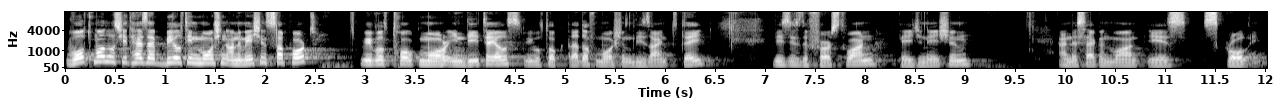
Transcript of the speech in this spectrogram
Wolt Modal Sheet has a built-in motion animation support. We will talk more in details. We will talk a lot of motion design today. This is the first one, pagination. And the second one is scrolling.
